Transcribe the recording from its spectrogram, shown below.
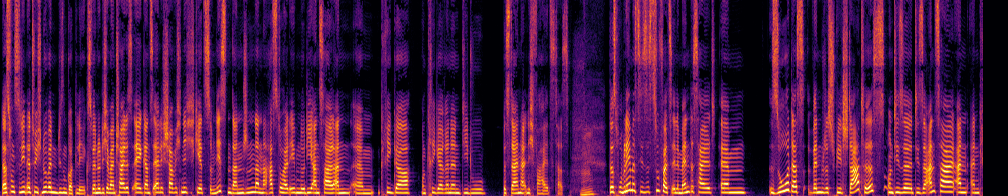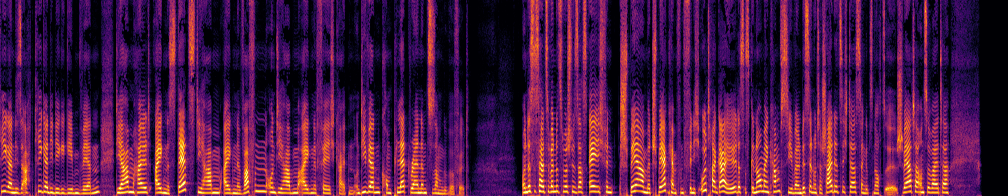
Das funktioniert natürlich nur, wenn du diesen Gott legst. Wenn du dich aber entscheidest, ey, ganz ehrlich, schaffe ich nicht, ich gehe jetzt zum nächsten Dungeon, dann hast du halt eben nur die Anzahl an ähm, Krieger und Kriegerinnen, die du bis dahin halt nicht verheizt hast. Mhm. Das Problem ist, dieses Zufallselement ist halt ähm, so, dass wenn du das Spiel startest und diese, diese Anzahl an, an Kriegern, diese acht Krieger, die dir gegeben werden, die haben halt eigene Stats, die haben eigene Waffen und die haben eigene Fähigkeiten. Und die werden komplett random zusammengewürfelt. Und das ist halt so, wenn du zum Beispiel sagst, ey, ich finde Speer mit Speerkämpfen finde ich ultra geil, das ist genau mein Kampfstil, weil ein bisschen unterscheidet sich das, dann gibt es noch äh, Schwerter und so weiter.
